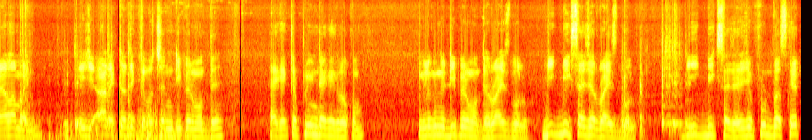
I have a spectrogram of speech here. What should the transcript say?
মেলামাইন। এই যে আরেকটা দেখতে পাচ্ছেন ডিপের মধ্যে, এক একটা প্রিন্ট এক এক রকম। এগুলো কিন্তু ডিপের মধ্যে রাইস বল। বিগ বিগ সাইজের রাইস বল। বিগ বিগ সাইজের এই যে ফ্রুট বাস্কেট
